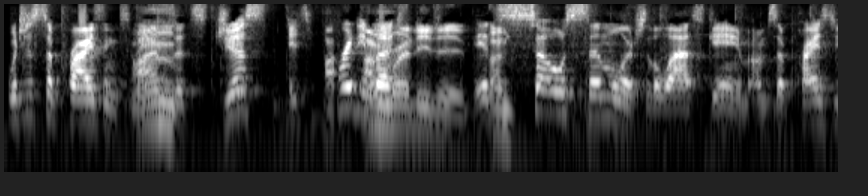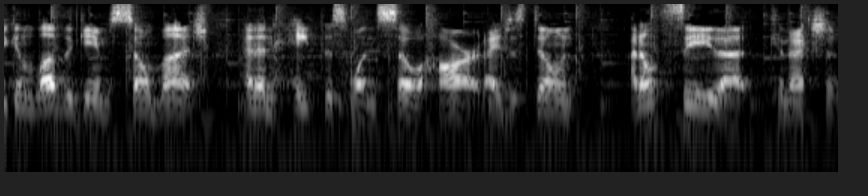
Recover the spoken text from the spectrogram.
which is surprising to me because it's just it's pretty I'm much ready to- It's I'm- so similar to the last game. I'm surprised you can love the game so much and then hate this one so hard. I just don't. I don't see that connection.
